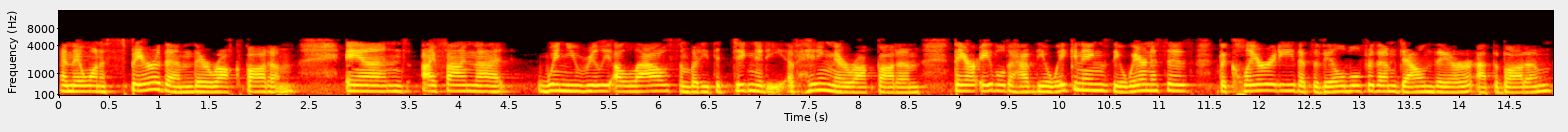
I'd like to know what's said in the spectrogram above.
and they want to spare them their rock bottom. And I find that when you really allow somebody the dignity of hitting their rock bottom, they are able to have the awakenings, the awarenesses, the clarity that's available for them down there at the bottom.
